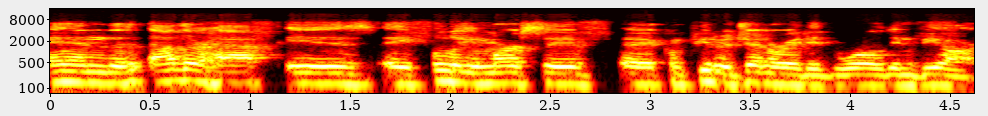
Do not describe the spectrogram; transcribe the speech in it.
And the other half is a fully immersive computer generated world in VR.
